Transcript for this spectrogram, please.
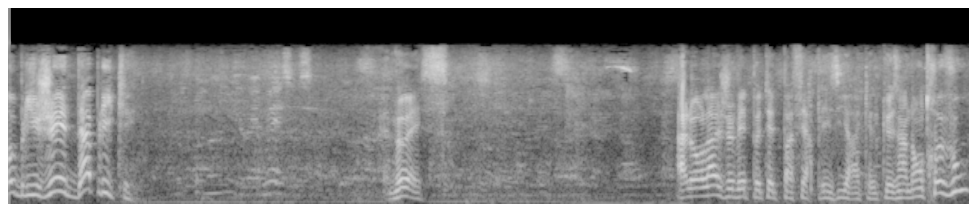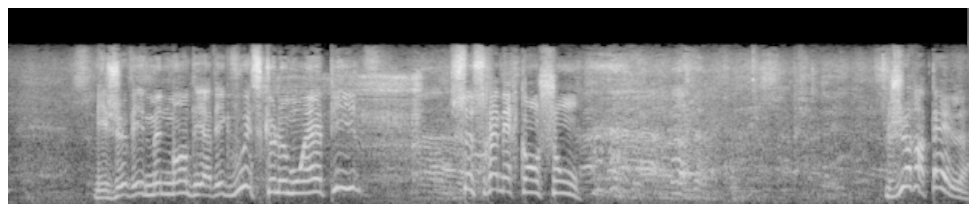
obligé d'appliquer. MES. Alors là, je vais peut-être pas faire plaisir à quelques-uns d'entre vous, mais je vais me demander avec vous, est-ce que le moins pire, ce serait Mercanchon? Je rappelle,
